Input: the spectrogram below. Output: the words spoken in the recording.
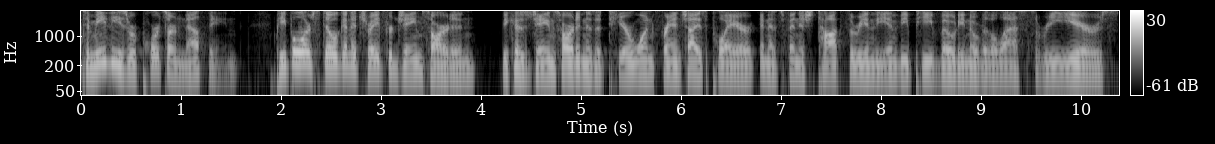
to me these reports are nothing people are still going to trade for james harden because James Harden is a tier one franchise player and has finished top three in the MVP voting over the last three years,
